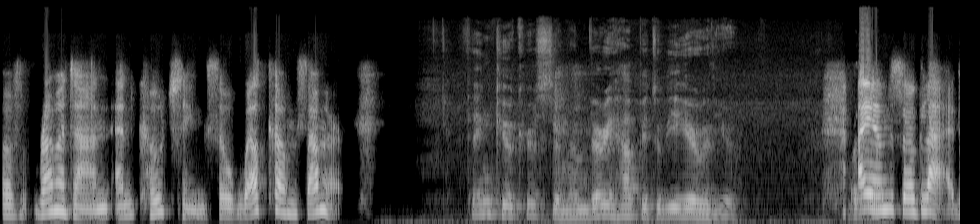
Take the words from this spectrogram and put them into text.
of Ramadan and coaching. So, welcome, Samer. Thank you, Kirsten. I'm very happy to be here with you. What I a, am so glad.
